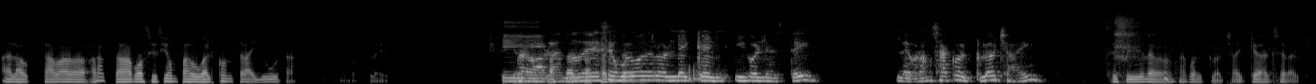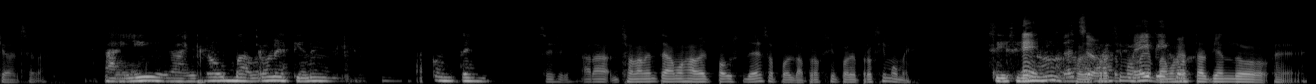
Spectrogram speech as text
a la octava, a la octava posición para jugar contra Utah en los playoffs. Y- a hablando de ese juego de los Lakers y Golden State, LeBron sacó el clutch ahí. Sí, sí, LeBron sacó el clutch. Hay que dársela, hay que dársela. Ahí, ahí los madrones tienen contentos. Sí, sí. Ahora solamente vamos a ver post de eso por, la próxima, por el próximo mes. Sí, sí, Eh, no. de Por el próximo mes vamos a estar viendo eh,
